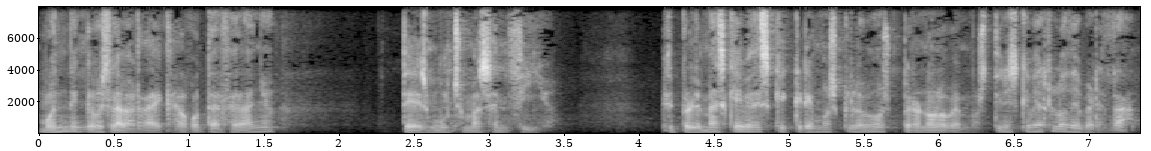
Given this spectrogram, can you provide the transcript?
El momento en que ves la verdad de que algo te hace daño, te es mucho más sencillo. El problema es que hay veces que creemos que lo vemos, pero no lo vemos. Tienes que verlo de verdad.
